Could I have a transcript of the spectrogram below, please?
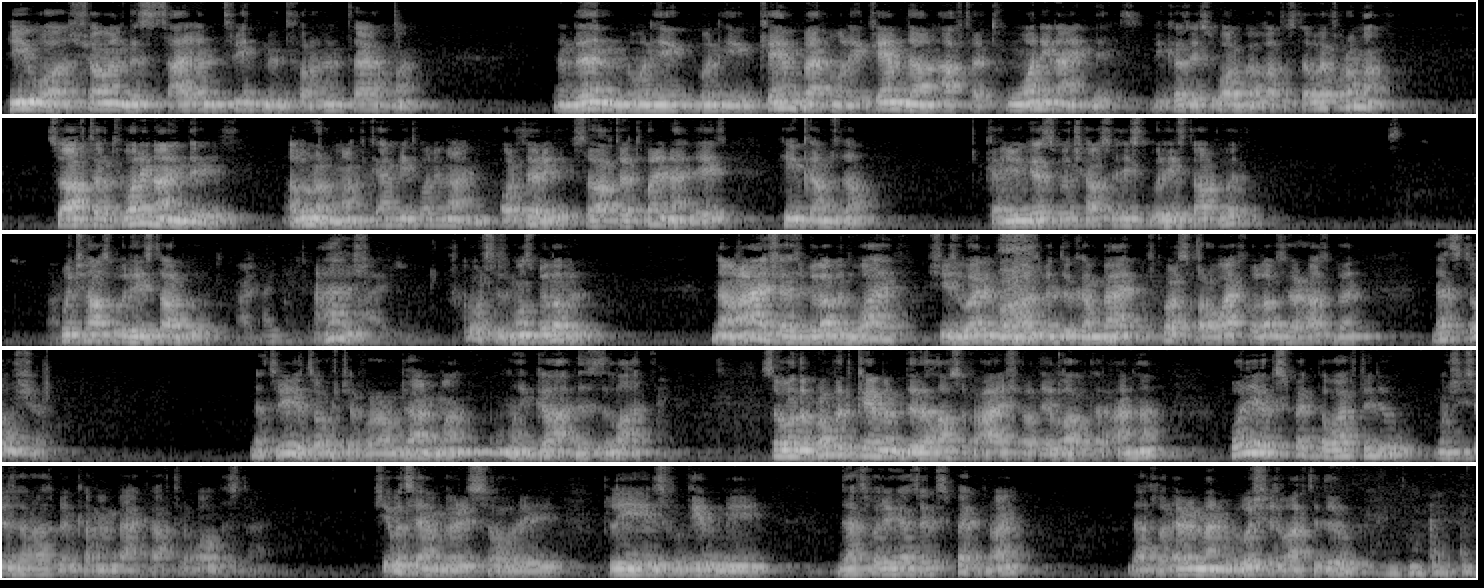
he was showing this silent treatment for an entire month. And then when he when he came back when he came down after 29 days, because he swore by Allah to stay away for a month. So after 29 days, a lunar month can be 29 or 30 days. So after 29 days, he comes down. Can you guess which house would he start with? Which house would he start with? Aisha. Of course, his most beloved. Now, Aisha, his beloved wife, she's waiting for her husband to come back. Of course, for a wife who loves her husband, that's torture. That's really torture for a entire month. Oh my God, this is a lot. So when the Prophet came into the house of Aisha radiallahu anha, what do you expect the wife to do when she sees her husband coming back after all this time? She would say, I'm very sorry, please forgive me. That's what you guys expect, right? That's what every man would wish his wife to do.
